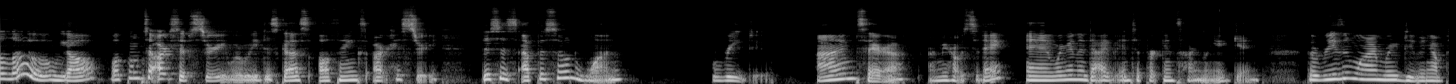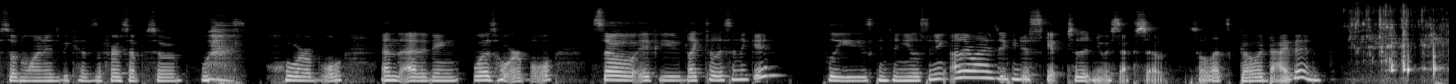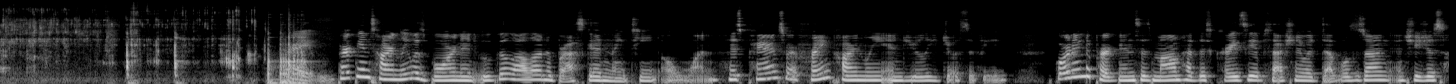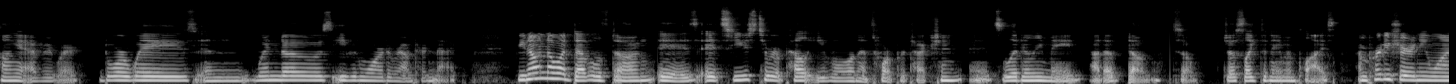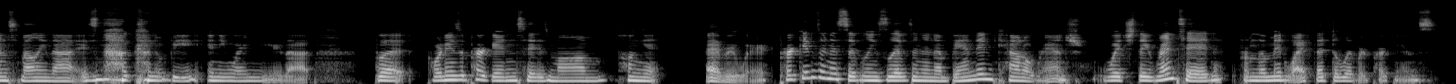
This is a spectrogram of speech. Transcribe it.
Hello, y'all. Welcome to Art History, where we discuss all things art history. This is episode one Redo. I'm Sarah. I'm your host today, and we're going to dive into Perkins Harnly again. The reason why I'm redoing episode one is because the first episode was horrible and the editing was horrible. So if you'd like to listen again, please continue listening. Otherwise, you can just skip to the newest episode. So let's go dive in. Alright, Perkins Harnly was born in Ogallala, Nebraska in 1901. His parents were Frank Harnly and Julie Josephine. According to Perkins, his mom had this crazy obsession with devil's dung and she just hung it everywhere doorways and windows, even wore it around her neck. If you don't know what devil's dung is, it's used to repel evil and it's for protection, and it's literally made out of dung. So, just like the name implies, I'm pretty sure anyone smelling that is not going to be anywhere near that. But according to Perkins, his mom hung it everywhere. Perkins and his siblings lived in an abandoned cattle ranch, which they rented from the midwife that delivered Perkins.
